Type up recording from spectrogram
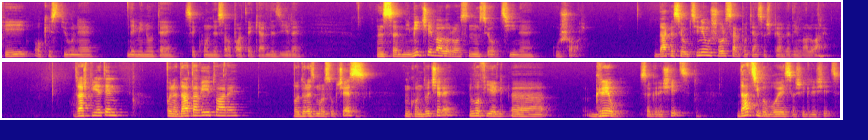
fi o chestiune de minute, secunde sau poate chiar de zile. Însă nimic ce e valoros nu se obține ușor. Dacă se obține ușor, s-ar putea să-și piardă din valoare. Dragi prieteni, până data viitoare, vă doresc mult succes în conducere, nu vă fie uh, greu să greșiți, dați-vă voie să și greșiți.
